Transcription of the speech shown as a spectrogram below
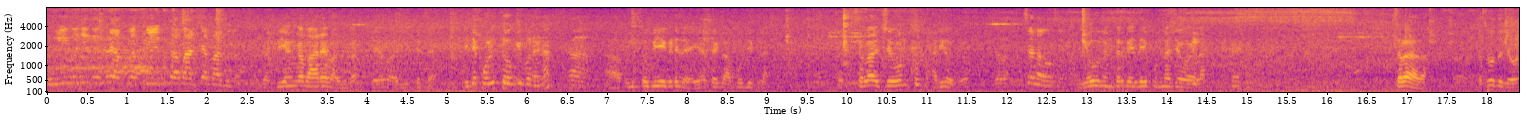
म्हणजे नंतर आपला प्रियंका बारच्या बाजूला. अच्छा, प्रियंका बार आहे बाजूला. ते बा- इथेच आहे. इथे पोलीस चौकी पण आहे ना? हा. हा, पोलीस चौकी इकडेच आहे. या साईड अपोजिटला तर चला जेवण खूप भारी होतं. चला चला ओके. येऊ नंतर काहीतरी पुन्हा जेवायला. चला दादा. कसं होतं जेवण?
